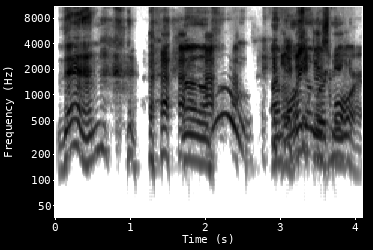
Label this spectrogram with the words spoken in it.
Then um, I'm oh, also wait, there's working, more.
